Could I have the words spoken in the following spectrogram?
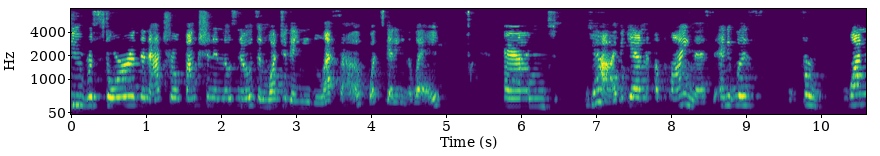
to restore the natural function in those nodes, and what do they need less of? What's getting in the way? And yeah, I began applying this, and it was for one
